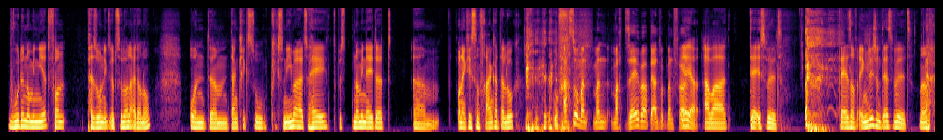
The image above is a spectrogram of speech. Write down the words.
wurde nominiert von Person XY, I don't know. Und ähm, dann kriegst du, kriegst du eine E-Mail halt so, hey, du bist nominated. Ähm, und dann kriegst du einen Fragenkatalog. Ach so, man, man macht selber, beantwortet man Fragen. Ja, ja, aber der ist wild. der ist auf Englisch und der ist wild. Ne?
